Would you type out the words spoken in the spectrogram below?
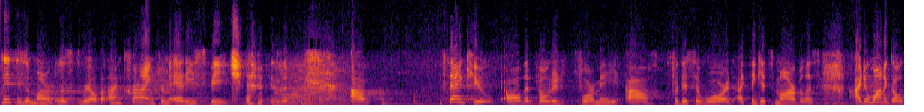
This is a marvelous thrill, but I'm crying from Eddie's speech. um, thank you, all that voted for me uh, for this award. I think it's marvelous. I don't want to go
